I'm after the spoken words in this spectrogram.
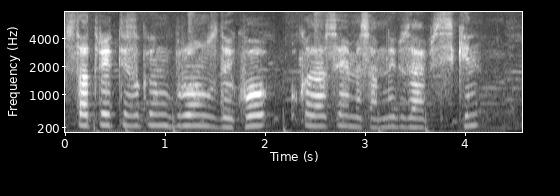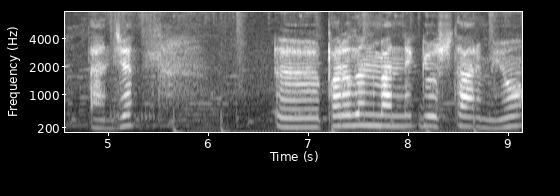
Star Trek Discipline Bronze Deco. O kadar sevmesem de güzel bir skin. Bence. Ee, paralarını bende göstermiyor.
